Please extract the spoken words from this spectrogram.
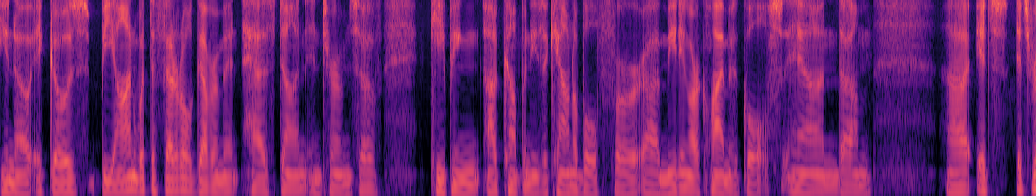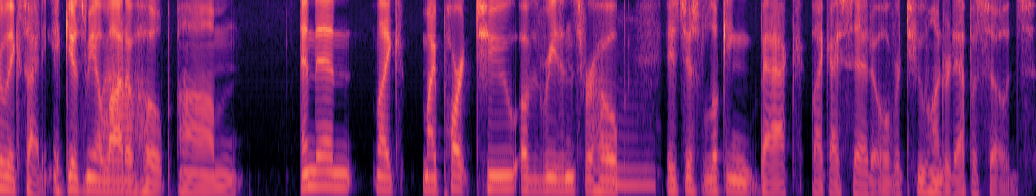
you know, it goes beyond what the federal government has done in terms of keeping uh, companies accountable for uh, meeting our climate goals, and um, uh, it's it's really exciting. It gives me a lot of hope. Um, and then, like my part two of the reasons for hope is just looking back, like I said, over 200 episodes,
